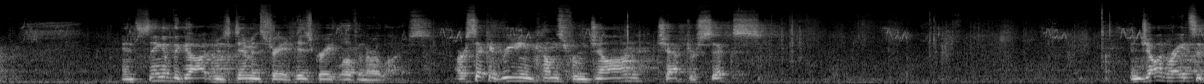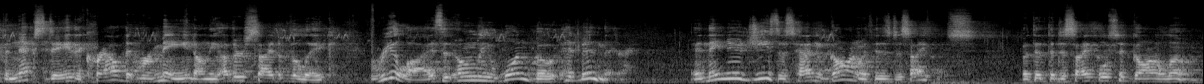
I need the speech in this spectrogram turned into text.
and sing of the God who's demonstrated his great love in our lives. Our second reading comes from John chapter 6 And John writes that the next day, the crowd that remained on the other side of the lake realized that only one boat had been there. And they knew Jesus hadn't gone with his disciples, but that the disciples had gone alone.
